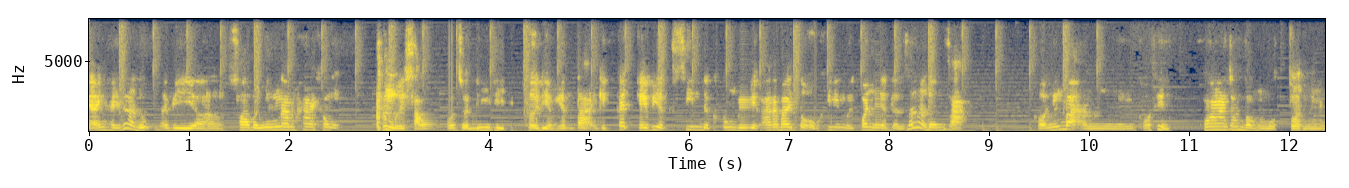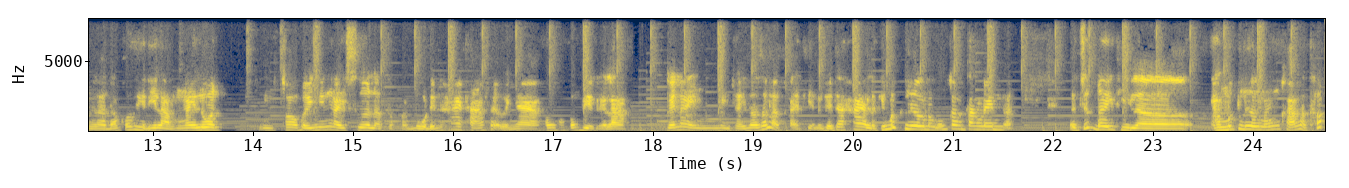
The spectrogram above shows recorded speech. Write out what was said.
anh thấy rất là đúng. Tại vì uh, so với những năm 2016 trở đi thì thời điểm hiện tại cái cách cái việc xin được công việc Arabaito khi mới qua Nhật là rất là đơn giản có những bạn có thể qua trong vòng một tuần là đã có thể đi làm ngay luôn. Ừ, so với những ngày xưa là phải 1 đến hai tháng phải ở nhà không có công việc để làm. Cái này mình thấy nó rất là cải thiện. Cái thứ hai là cái mức lương nó cũng tăng tăng lên nữa. Ờ, trước đây thì là à, mức lương nó cũng khá là thấp.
